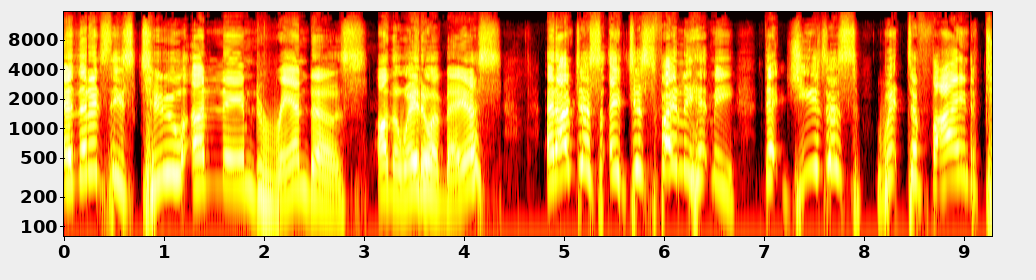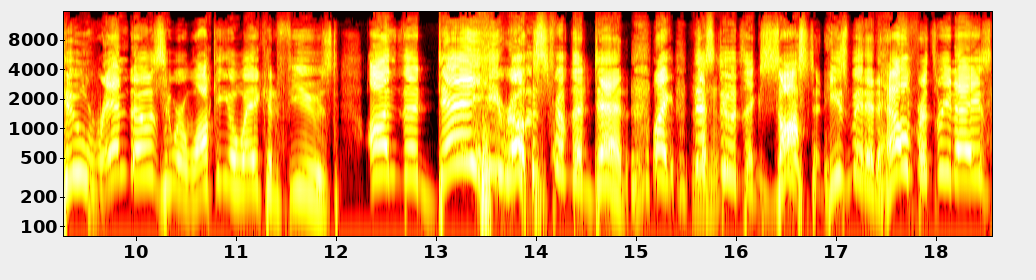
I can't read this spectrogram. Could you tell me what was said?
and then it's these two unnamed randos on the way to Emmaus, and I'm just it just finally hit me that Jesus went to find two randos who were walking away confused on the day he rose from the dead. Like, this Mhm. dude's exhausted. He's been in hell for three days,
